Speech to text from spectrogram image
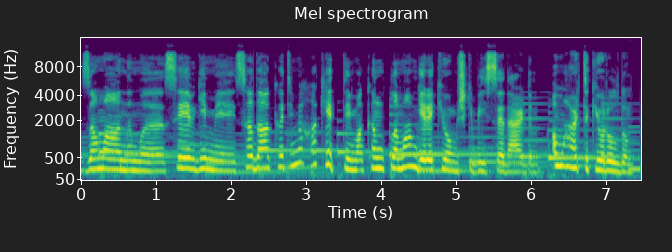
Zamanımı, sevgimi, sadakatimi hak ettiğime kanıtlamam gerekiyormuş gibi hissederdim. Ama artık yoruldum.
